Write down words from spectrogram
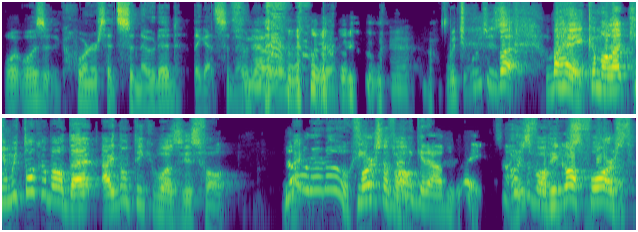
What was it? Horner said Sonoded. They got Snowden, yeah. yeah. which which is But but hey, come on, like can we talk about that? I don't think it was his fault. no like, no no. He first of all- to get out of the way. First of all, he got forced.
